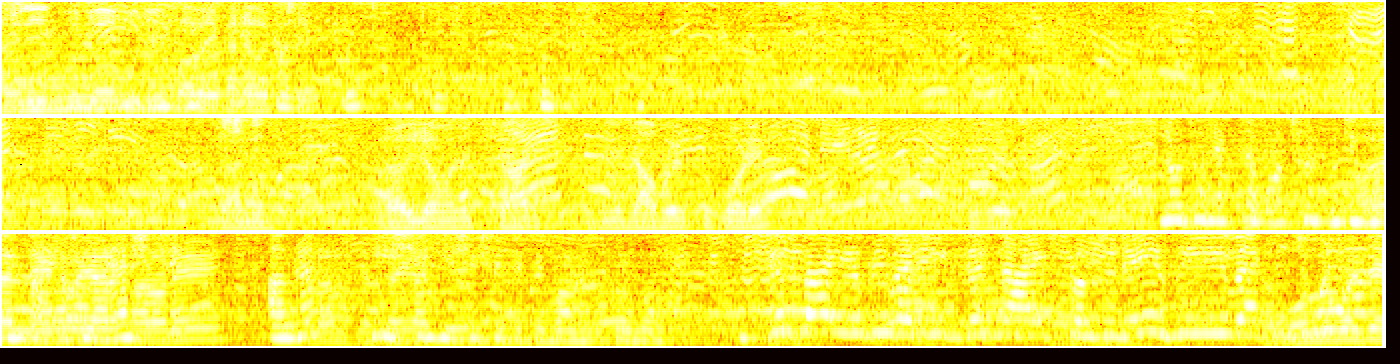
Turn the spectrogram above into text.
ঠেলি গুজো গুজি সব এখানে হচ্ছে। জানি। আর ওই যে আমাদের চার্চ এদিকে যাব একটু পরে। নতুন একটা বছর গুটি গুটি পায়ে হয়ে চলে আসছে। আমরা হেসে হেসে সেটাকে বরণ করব। Good bye everybody good night from today's eve একটা জোরে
